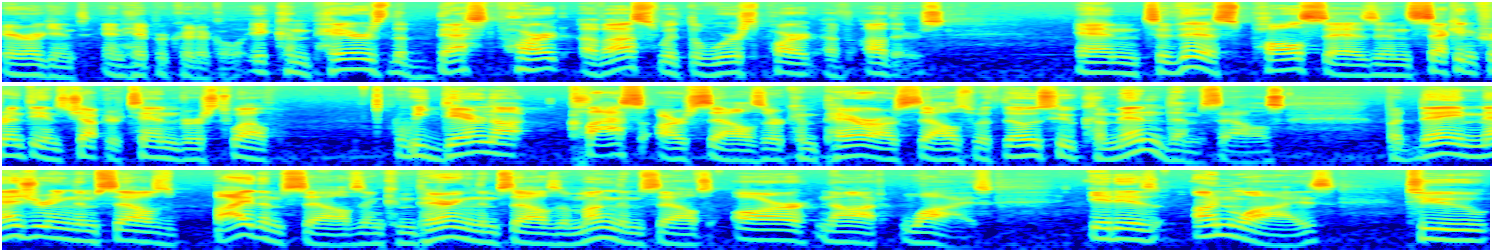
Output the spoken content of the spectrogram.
arrogant and hypocritical. It compares the best part of us with the worst part of others. And to this, Paul says in 2 Corinthians chapter 10, verse 12, we dare not class ourselves or compare ourselves with those who commend themselves but they, measuring themselves by themselves and comparing themselves among themselves, are not wise. It is unwise to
